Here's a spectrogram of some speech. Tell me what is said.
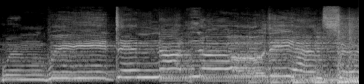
when we did not know the answer.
